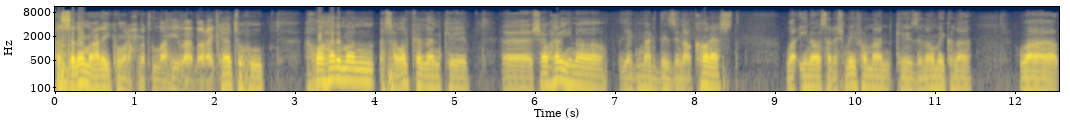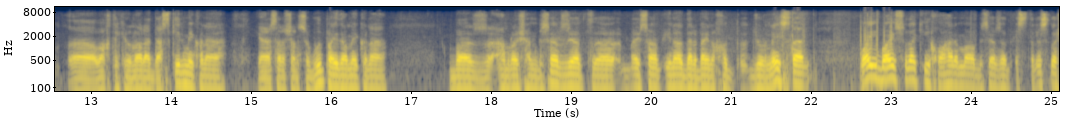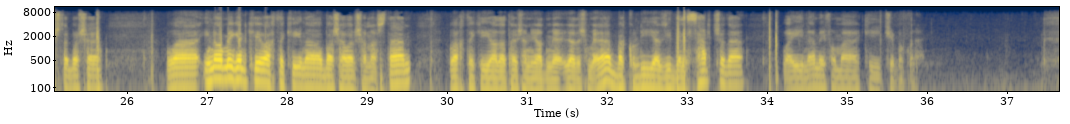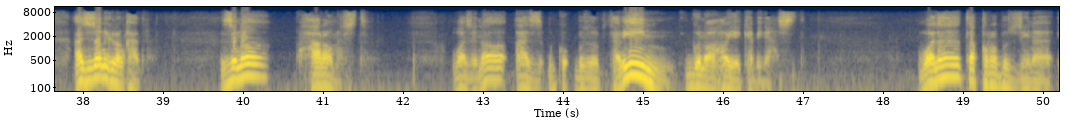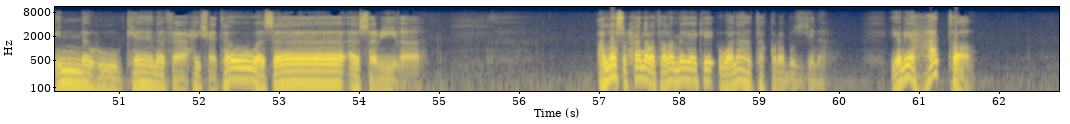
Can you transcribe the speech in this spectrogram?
السلام علیکم و رحمت الله و برکاته خواهرمان سوال کردن که شوهر اینا یک مرد زناکار است و اینا سرش می‌فهمند که زنا می‌کنه و وقتی که اونا را دستگیر می‌کنه یا سرشان ثبوت پیدا می‌کنه باز امرایشان بسیار زیاد حساب اینا در بین خود جور نیستن. و این باعث شده که خواهر ما بسیار زیاد استرس داشته باشه. و اینا میگن که وقتی که اینا با شوهرشان هستن وقتی که یاداتشان یاد می... یادش میره به کلی از دل سرد شده و این نمی‌فهمه که چی بکنه. عزیزان گران قدر زنا حرام است و زنا از بزرگترین گناه های کبیره است. ولا تقربوا الزنا انه كان فاحشه وساء سبيلا الله سبحانه و تعالی میگه که ولا تقربوا الزنا. یعنی حتی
